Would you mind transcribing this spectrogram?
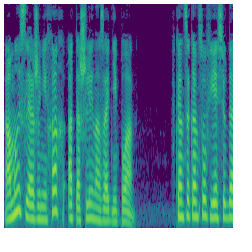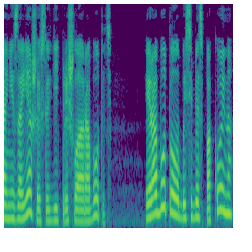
а мысли о женихах отошли на задний план. В конце концов, я сюда не за Яшей следить пришла, а работать. И работала бы себе спокойно,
